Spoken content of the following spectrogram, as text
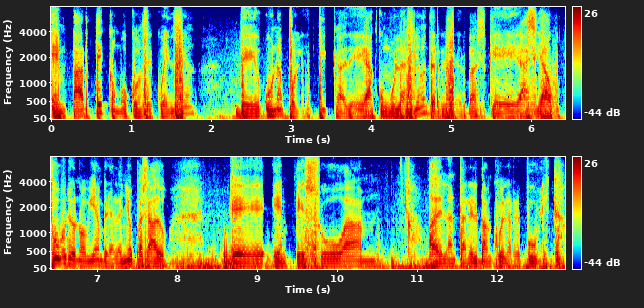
en parte como consecuencia de una política de acumulación de reservas que hacia octubre o noviembre del año pasado eh, empezó a adelantar el Banco de la República.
